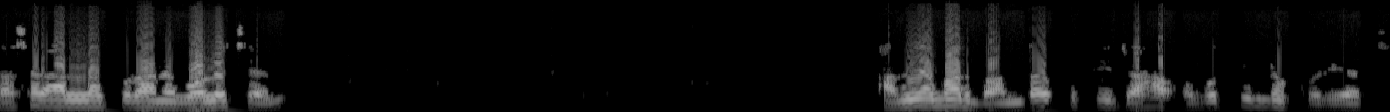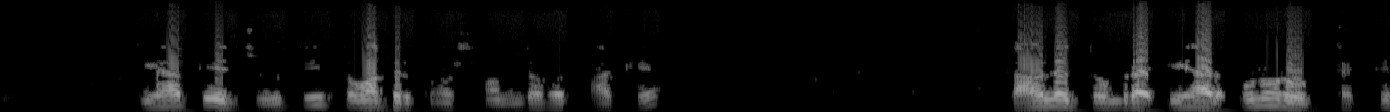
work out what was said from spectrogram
তাছাড়া আল্লাহ কোরআনে বলেছেন, আমি আমার বান্দার প্রতি যাহা অবতীর্ণ করিয়াছি, ইহাতে যদি তোমাদের কোনো সন্দেহ থাকে, তাহলে তোমরা ইহার অনুরূপ একটি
